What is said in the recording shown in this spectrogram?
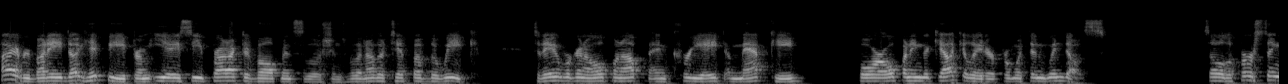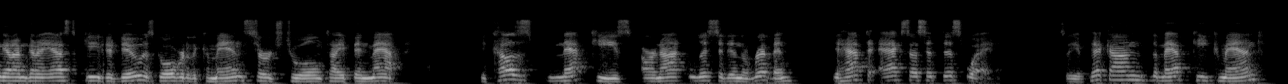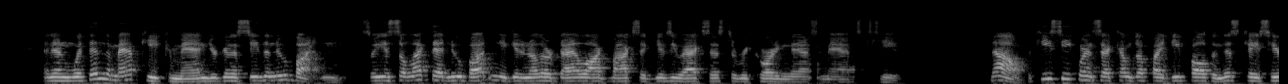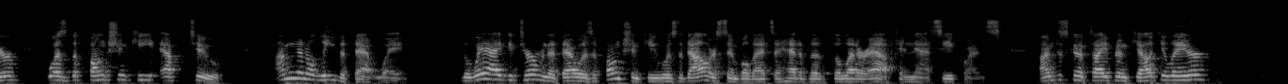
Hi everybody, Doug Hippie from EAC Product Development Solutions with another tip of the week. Today we're going to open up and create a map key for opening the calculator from within Windows. So the first thing that I'm going to ask you to do is go over to the command search tool and type in map. Because map keys are not listed in the ribbon, you have to access it this way. So you pick on the map key command and then within the map key command you're going to see the new button so you select that new button, you get another dialog box that gives you access to recording that map key. Now, the key sequence that comes up by default in this case here was the function key F2. I'm going to leave it that way. The way I determined that that was a function key was the dollar symbol that's ahead of the, the letter F in that sequence. I'm just going to type in calculator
